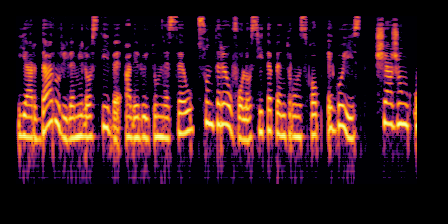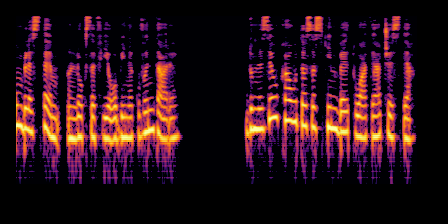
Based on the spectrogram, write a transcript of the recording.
iar darurile milostive ale lui Dumnezeu sunt rău folosite pentru un scop egoist și ajung un blestem în loc să fie o binecuvântare. Dumnezeu caută să schimbe toate acestea.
